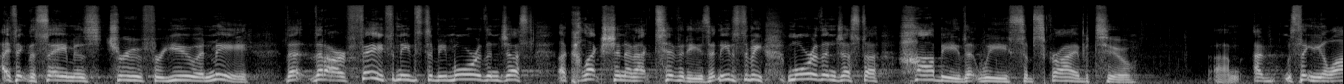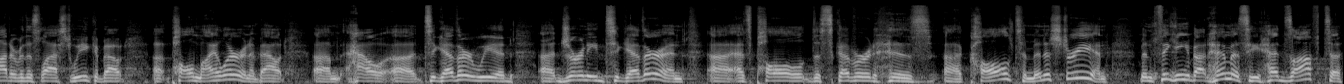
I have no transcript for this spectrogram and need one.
I think the same is true for you and me. That, that our faith needs to be more than just a collection of activities. It needs to be more than just a hobby that we subscribe to. Um, I was thinking a lot over this last week about uh, Paul Meiler and about um, how uh, together we had uh, journeyed together, and uh, as Paul discovered his uh, call to ministry, and been thinking about him as he heads off to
